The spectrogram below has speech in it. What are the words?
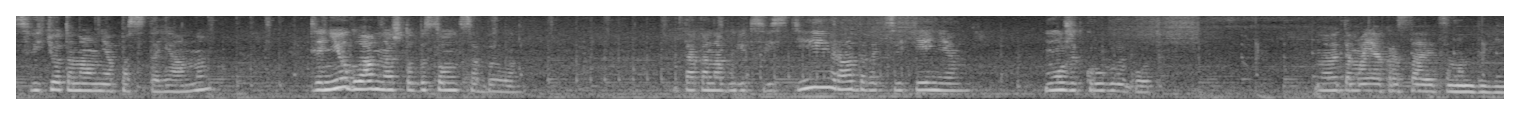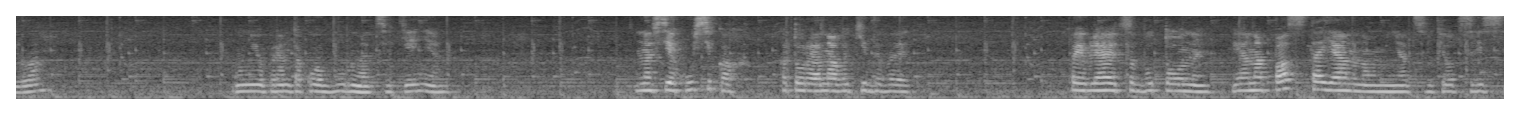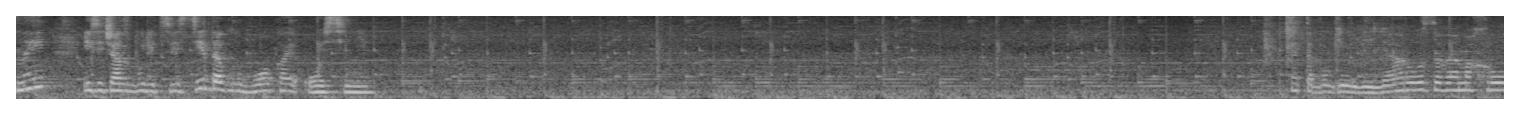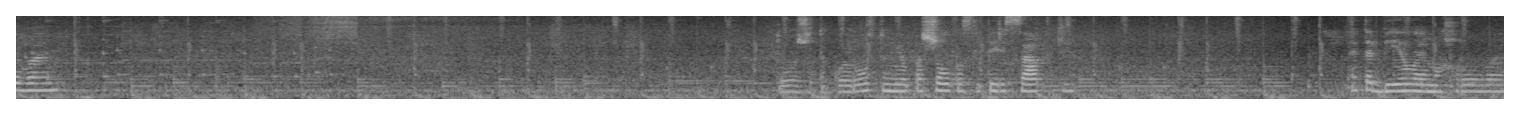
Цветет она у меня постоянно. Для нее главное, чтобы солнце было. Так она будет цвести, радовать цветением. Может круглый год. Но это моя красавица Мандевила. У нее прям такое бурное цветение. На всех усиках, которые она выкидывает, появляются бутоны. И она постоянно у меня цветет с весны. И сейчас будет цвести до глубокой осени. Бугенвилия розовая, махровая. Тоже такой рост у нее пошел после пересадки. Это белая махровая.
